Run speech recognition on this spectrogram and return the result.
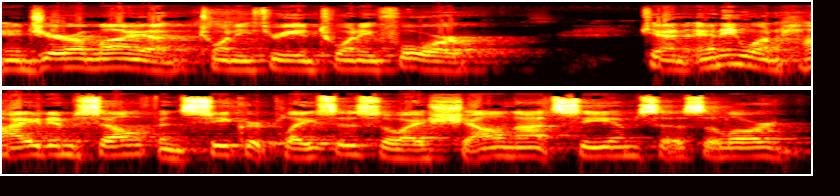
In Jeremiah 23 and 24, can anyone hide himself in secret places so I shall not see him, says the Lord?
